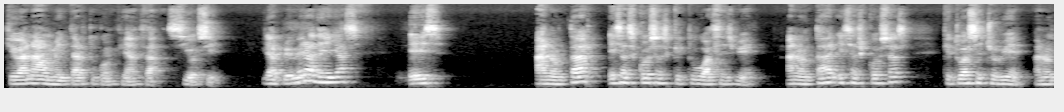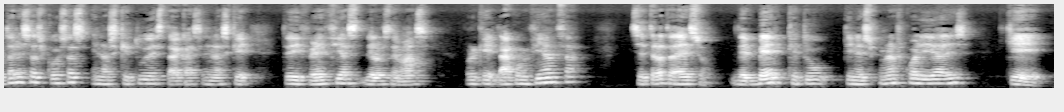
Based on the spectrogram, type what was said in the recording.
que van a aumentar tu confianza sí o sí. La primera de ellas es anotar esas cosas que tú haces bien. Anotar esas cosas que tú has hecho bien, anotar esas cosas en las que tú destacas, en las que te diferencias de los demás, porque la confianza se trata de eso, de ver que tú tienes unas cualidades que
